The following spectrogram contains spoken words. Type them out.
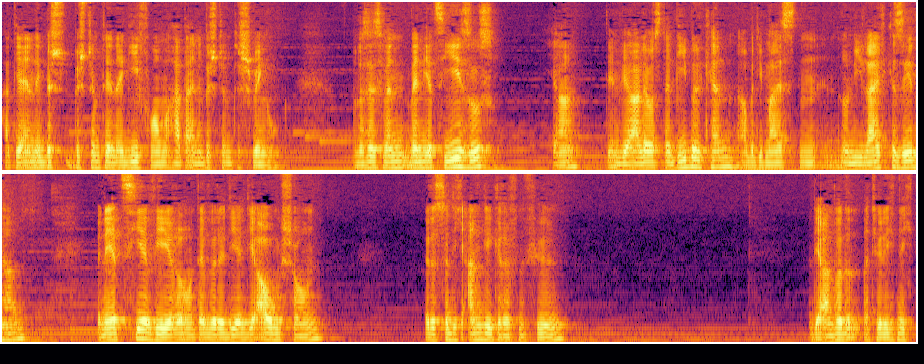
hat ja eine bestimmte Energieform, hat eine bestimmte Schwingung. Und das heißt, wenn, wenn jetzt Jesus, ja, den wir alle aus der Bibel kennen, aber die meisten noch nie live gesehen haben, wenn er jetzt hier wäre und er würde dir in die Augen schauen, würdest du dich angegriffen fühlen? Die Antwort natürlich nicht.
